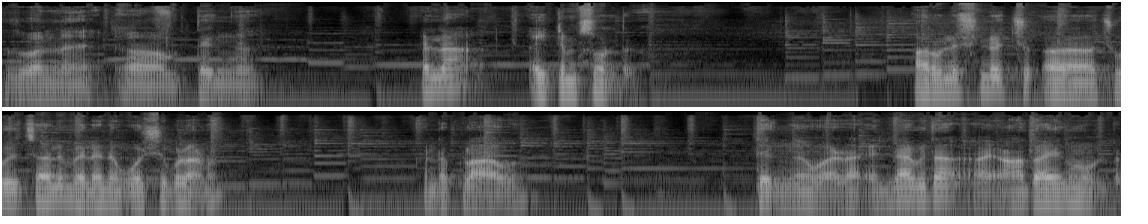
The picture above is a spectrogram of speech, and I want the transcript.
അതുപോലെ തന്നെ തെങ്ങ് എല്ലാ ഐറ്റംസും ഉണ്ട്. അറുപത് ലക്ഷം രൂപ ചോദിച്ചാലും വില നെഗോഷ്യബിളാണ് കണ്ട പ്ലാവ് തെങ്ങ് വാഴ എല്ലാവിധ ആദായങ്ങളും ഉണ്ട്.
